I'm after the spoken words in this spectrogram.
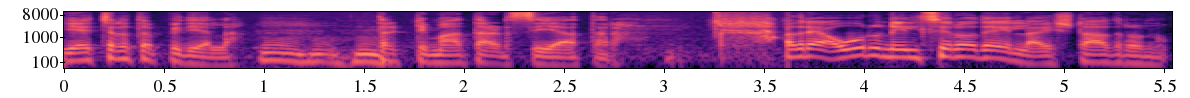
ಎಚ್ಚರ ತಪ್ಪಿದೆಯಲ್ಲ? ತಟ್ಟಿ ಮಾತಾಡಿಸಿ ಆ ಥರ. ಆದರೆ ಅವರು ನಿಲ್ಲಿಸಿರೋದೇ ಇಲ್ಲ ಇಷ್ಟಾದ್ರೂ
